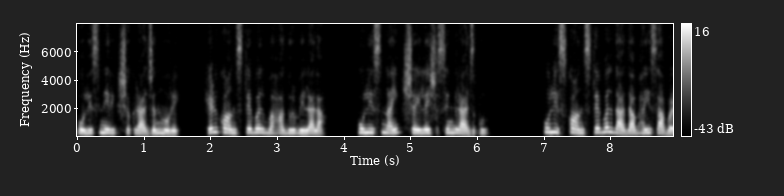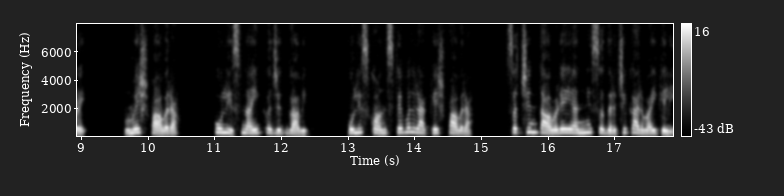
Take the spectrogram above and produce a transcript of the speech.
पोलीस निरीक्षक Rajan More head constable Bahadur Bilala police naik Shailesh Singh Rajput police constable Dadabhai Sable Umesh Pawara police naik Ajit Gavit police constable Rakesh Pawara Sachin Tawde यांनी सदरची कारवाई केली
